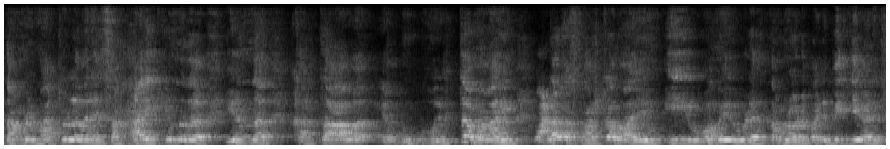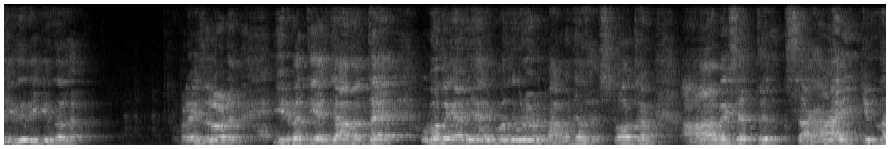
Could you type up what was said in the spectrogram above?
നമ്മൾ മറ്റുള്ളവരെ സഹായിക്കുന്നത് എന്ന് കർത്താവ് വ്യക്തമായും വളരെ സ്പഷ്ടമായും ഈ ഉപമയിലൂടെ നമ്മളോട് പഠിപ്പിക്കുകയാണ് ചെയ്തിരിക്കുന്നത്. ഇരുപത്തിയഞ്ചാമത്തെ ഉപമയാണ് ഞാനിപ്പോൾ നിങ്ങളോട് പറഞ്ഞത്. സ്തോത്രം. ആവശ്യത്തിൽ സഹായിക്കുന്ന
